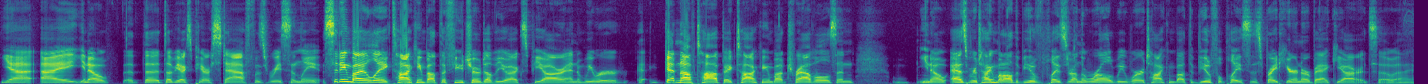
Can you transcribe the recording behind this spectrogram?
Yeah, I, you know, the WXPR staff was recently sitting by a lake talking about the future of WXPR, and we were getting off topic talking about travels. And, you know, as we were talking about all the beautiful places around the world, we were talking about the beautiful places right here in our backyard. So uh,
